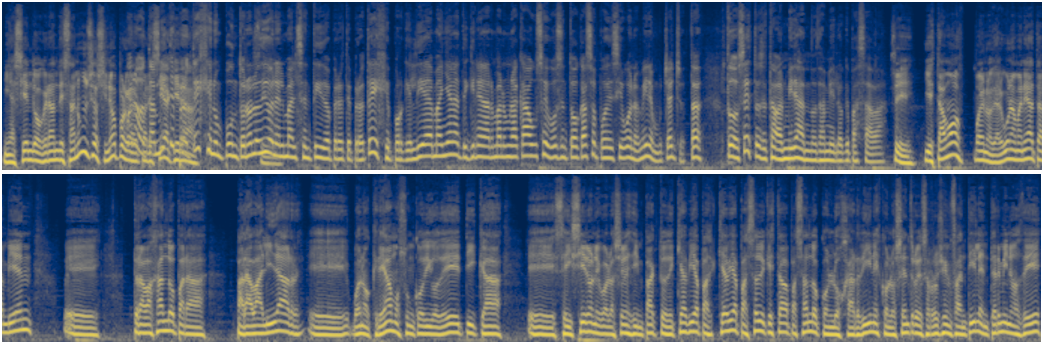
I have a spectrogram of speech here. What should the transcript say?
ni haciendo grandes anuncios, sino porque bueno, me parecía también te que era... protege en un punto, no lo Sí. digo en el mal sentido, pero te protege, porque el día de mañana te quieren armar una causa y vos en todo caso puedes decir, bueno, miren muchachos, está- todos estos estaban mirando también lo que pasaba. Sí, y estamos, bueno, de alguna manera también eh, trabajando para, para validar, eh, bueno, creamos un código de ética, eh, se hicieron evaluaciones de impacto de qué había, qué había pasado y qué estaba pasando con los jardines, con los centros de desarrollo infantil en términos de,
